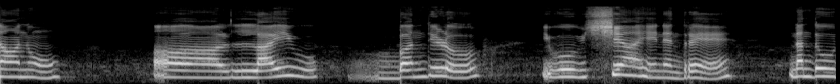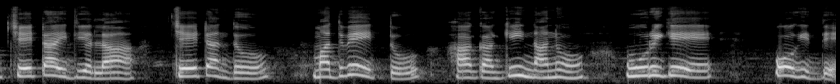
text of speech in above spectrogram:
ನಾನು ಲೈವ್ ಬಂದಿರೋ ಇವು ವಿಷಯ ಏನಂದರೆ, ನಂದು ಚೇಟ ಇದೆಯಲ್ಲ, ಚೇಟಂದು ಮದುವೆ ಇತ್ತು. ಹಾಗಾಗಿ ನಾನು ಊರಿಗೆ ಹೋಗಿದ್ದೆ.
